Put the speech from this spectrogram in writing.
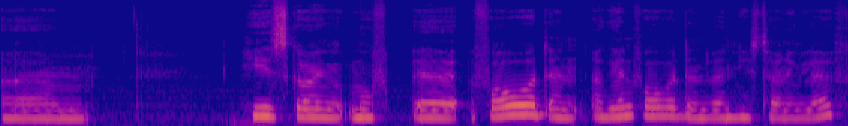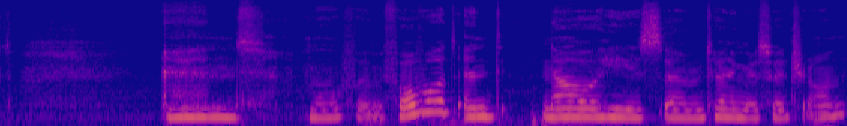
um, he's going move uh, forward and again forward, and then he's turning left and moving forward, and now he's um, turning the switch on.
